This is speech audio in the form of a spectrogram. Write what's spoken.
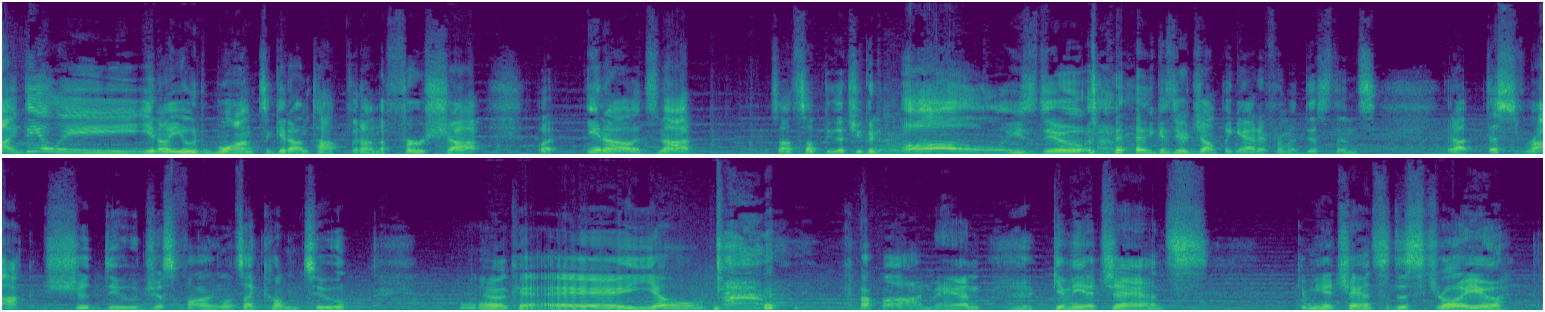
Ideally, you know, you would want to get on top of it on the first shot, but, you know, it's not it's not something that you can always do because you're jumping at it from a distance. This rock should do just fine once I come to. Okay, yo! come on, man. Give me a chance. Give me a chance to destroy you.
